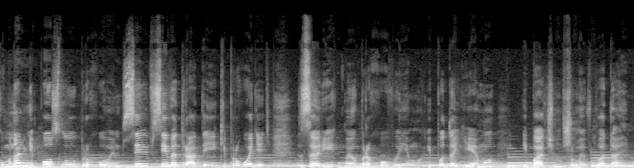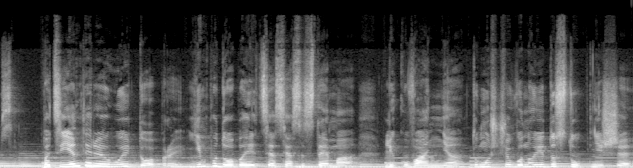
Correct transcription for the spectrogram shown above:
Комунальні послуги обраховуємо, всі, всі витрати, які проводять за рік, ми обраховуємо і подаємо, і бачимо, що ми вкладаємося. Пацієнти реагують добре, їм подобається ця система лікування, тому що воно є доступніше.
